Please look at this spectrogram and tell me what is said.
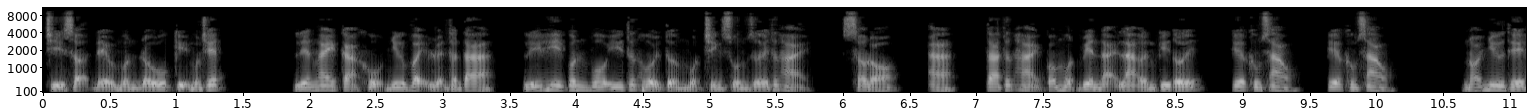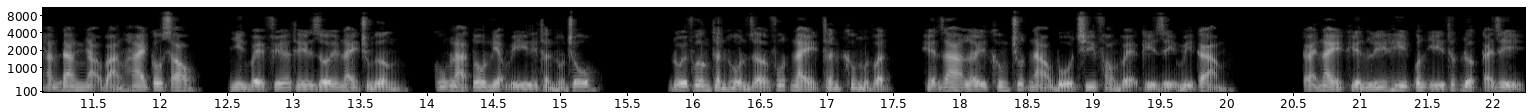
chỉ sợ đều muốn đấu kỵ muốn chết. Liền ngay cả khổ như vậy luyện thần ta lý hy quân vô ý thức hồi tưởng một chính xuống dưới thức hải, sau đó à ta thức hải có một viên đại la ấn ký tới, kia không sao, kia không sao. Nói như thế hắn đang nhạo báng hai câu sau, nhìn về phía thế giới này trung ương, cũng là tô niệm y thần hồn chỗ. Đối phương thần hồn giờ phút này thân không một vật, hiện ra lấy không chút nào bố trí phòng vệ kỳ dị mỹ cảm. Cái này khiến lý hy quân ý thức được cái gì,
